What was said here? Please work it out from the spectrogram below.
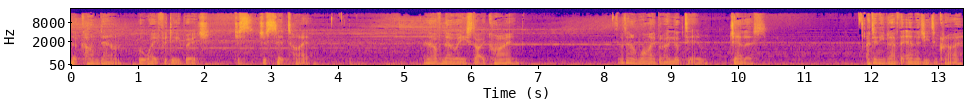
Look, calm down. We'll wait for Dewbridge. Just, just sit tight. And out of nowhere, he started crying. I don't know why, but I looked at him, jealous. I didn't even have the energy to cry.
